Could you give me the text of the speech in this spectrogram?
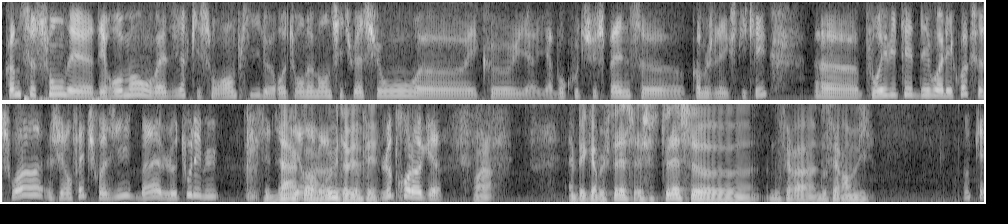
comme ce sont des, romans, on va dire, qui sont remplis de retournements de situation euh, et qu'il y, y, a beaucoup de suspense, euh, comme je l'ai expliqué, euh, pour éviter de dévoiler quoi que ce soit, j'ai en fait choisi bah, le tout début. D'accord, oui, tu as bien fait. Le prologue. Voilà. Impeccable. Je te laisse, je te laisse euh, nous, faire, nous faire envie. Ok.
